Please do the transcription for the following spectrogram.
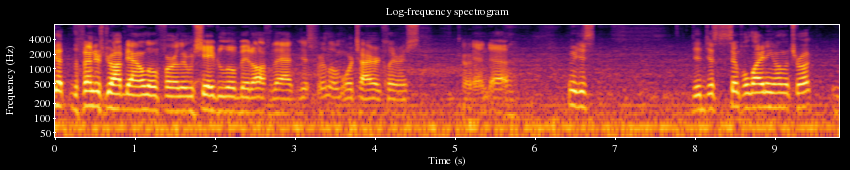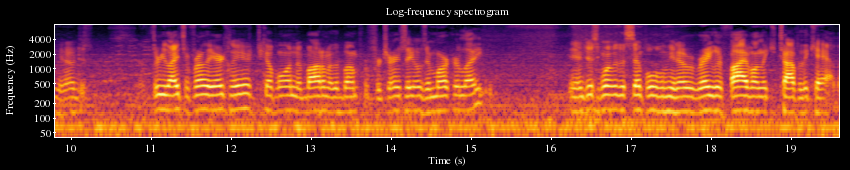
got the fenders dropped down a little further. We shaved a little bit off of that just for a little more tire clearance. Okay. And uh, we just did just simple lighting on the truck. You know, just three lights in front of the air cleaner, a couple on the bottom of the bumper for turn signals and marker light, and just went with a simple, you know, regular five on the top of the cab.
